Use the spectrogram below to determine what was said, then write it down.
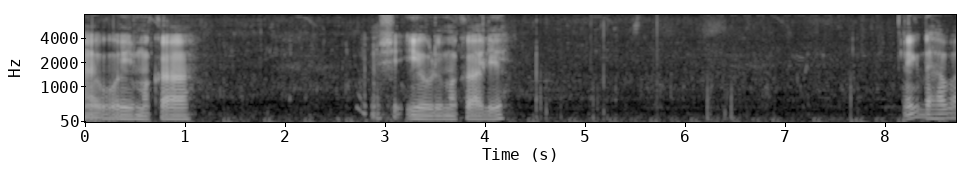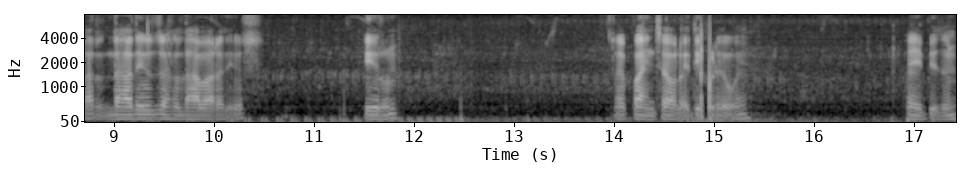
वय मका. अशी एवढी मका आली आहे. एक दहा बारा दहा दिवस झाला दहा बारा दिवस. पेरून. काय पाणी चावलं आहे तिकडे होय. पाईपीतून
